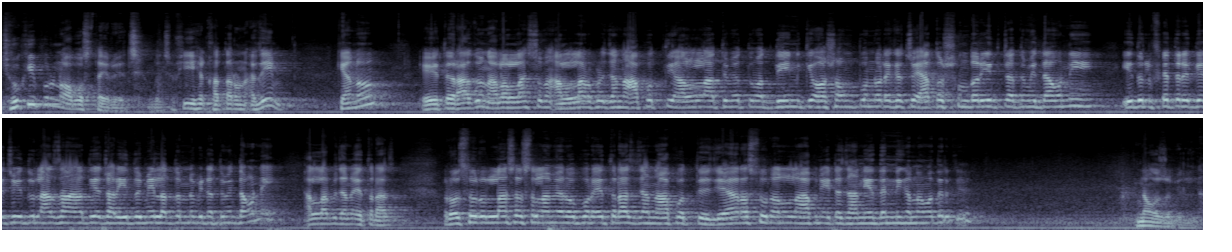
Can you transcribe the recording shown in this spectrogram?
ঝুঁকিপূর্ণ অবস্থায় রয়েছে। বলছে ফি হে খাতারুন আজিম কেন? এতে রাজন আল্লাহ আল্লাহর উপরে যেন আপত্তি, আল্লাহ তুমি তোমার দিনকে অসম্পূর্ণ রেখেছো, এত সুন্দর ঈদটা তুমি দাওনি, ঈদুল ফেতরে দিয়েছ, ঈদুল আজহা দিয়েছ, আর ঈদ মিলাদুলনবীটা তুমি দাওনি। আল্লাহর যেন এতরাজ। রসুল্লাহ সাল্লামের ওপর এতরাজ, যেন আপত্তি। যে আর রসুল আল্লাহ আপনি এটা জানিয়ে দেননি কেন আমাদেরকে? নওয়াজবিল্লা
